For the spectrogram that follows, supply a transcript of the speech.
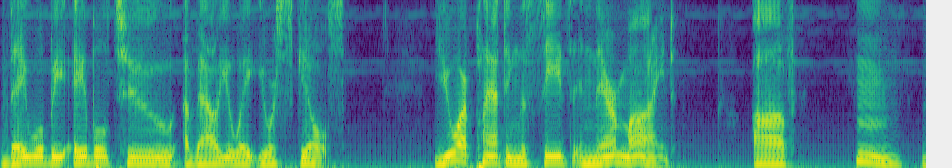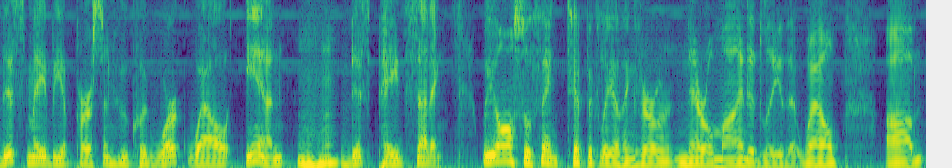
They will be able to evaluate your skills you are planting the seeds in their mind of, hmm, this may be a person who could work well in mm-hmm. this paid setting. We also think, typically, I think very narrow mindedly, that, well, um,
